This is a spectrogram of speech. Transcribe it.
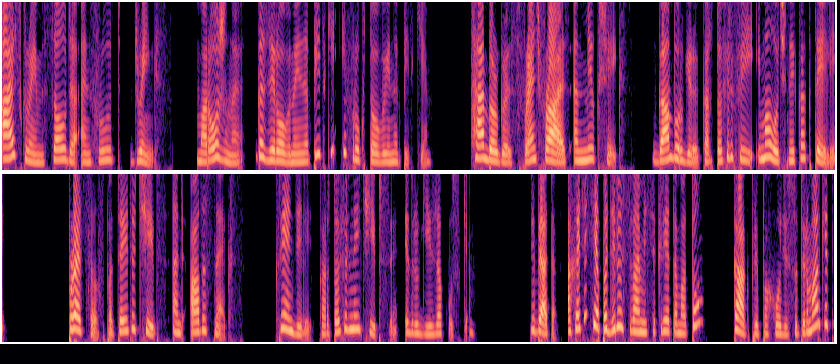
Ice cream, soda and fruit drinks. Мороженое, газированные напитки и фруктовые напитки. Hamburgers, french fries and milkshakes. Гамбургеры, картофель фри и молочные коктейли. Pretzels, potato chips and other snacks крендели, картофельные чипсы и другие закуски. Ребята, а хотите я поделюсь с вами секретом о том, как при походе в супермаркет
